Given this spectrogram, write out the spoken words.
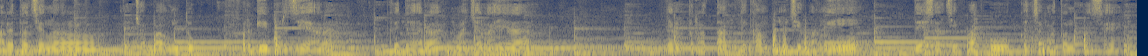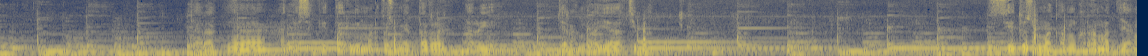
Areta Channel mencoba untuk pergi berziarah ke daerah Majalaya yang terletak di Kampung Ciwangi, Desa Cipaku, Kecamatan Paseh. Jaraknya hanya sekitar 500 meter dari Jalan Raya Cipaku. Situs makam keramat yang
